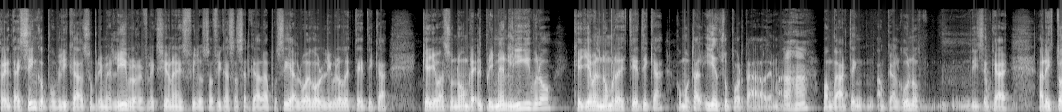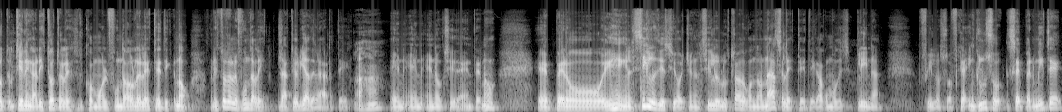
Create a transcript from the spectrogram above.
35 publica su primer libro, Reflexiones filosóficas acerca de la poesía, luego el libro de estética que lleva su nombre, el primer libro que lleva el nombre de estética como tal y en su portada además. Baumgarten, aunque algunos dicen que Aristóteles, tienen a Aristóteles como el fundador de la estética, no, Aristóteles funda la, teoría del arte en, Occidente, ¿no? Eh, pero es en el siglo XVIII, en el siglo ilustrado, cuando nace la estética como disciplina filosófica. Incluso se permite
